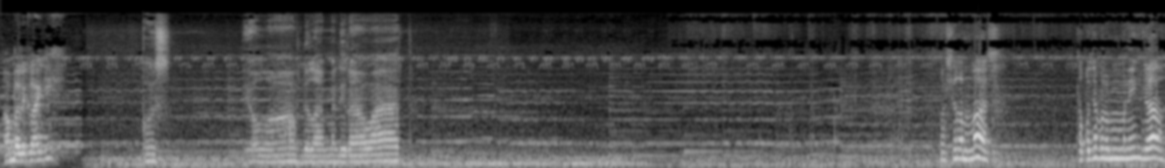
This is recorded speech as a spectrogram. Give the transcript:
eh, balik lagi. Bos. Ya Allah, udah lama dirawat. Masih lemas. Takutnya belum meninggal.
